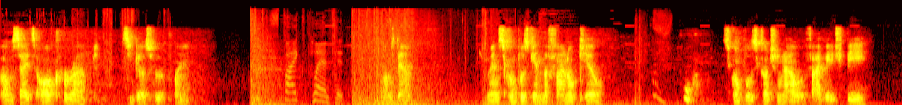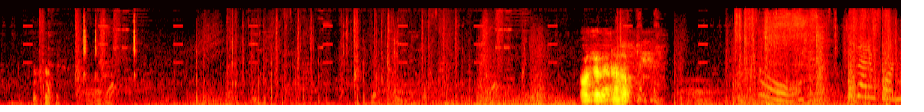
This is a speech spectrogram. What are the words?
Bomb site's all corrupt as he goes for the plant. Spike planted. Bombs down. Man, Squimple's getting the final kill. Whew. Squimple's clutching out with 5 HP. Going for that up. Is that important?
